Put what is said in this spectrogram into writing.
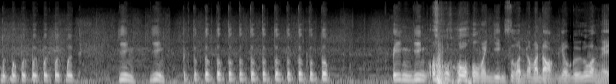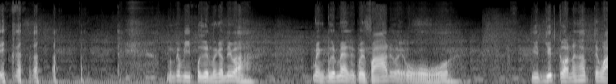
ปึ๊กปึ๊กปึ๊กปึ๊กปึ๊กปึกปึกยิงยิงตึกตึกตึกตึกตึกตึกตึกตึกตึกตึกตึกตึกตึกปิ้งยิงโอ้โหมันยิงสวนกับมาดอกโยกือก็ว่าไง มันก็มีปืนเหมือนกันนี่ว่าแม่งปืนแม่งกับไฟฟ้าด้วย โอ้โหรีบยึดก่อนนะครับ จังหวะ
